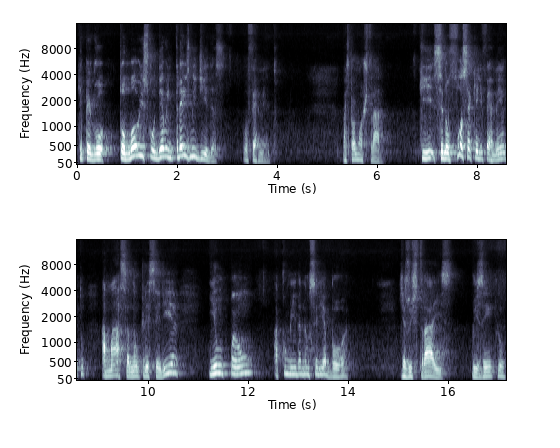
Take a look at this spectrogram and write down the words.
Que pegou, tomou e escondeu em três medidas o fermento. Mas para mostrar que se não fosse aquele fermento, a massa não cresceria e o pão, a comida não seria boa. Jesus traz o exemplo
